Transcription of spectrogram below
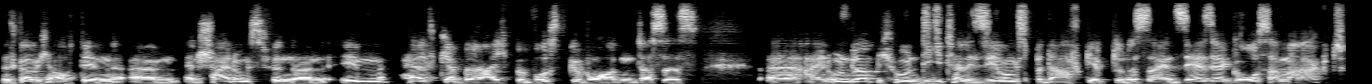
ist, glaube ich, auch den ähm, Entscheidungsfindern im Healthcare-Bereich bewusst geworden, dass es äh, einen unglaublich hohen Digitalisierungsbedarf gibt. Und es ist ein sehr, sehr großer Markt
